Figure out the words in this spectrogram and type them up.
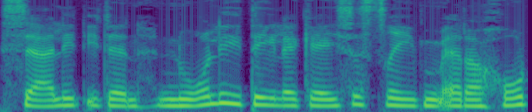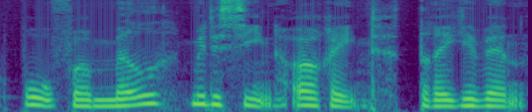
Særligt i den nordlige del af Gazastriben er der hårdt brug for mad, medicin og rent drikkevand.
